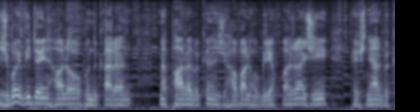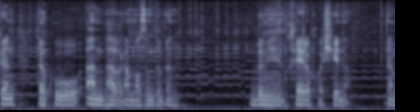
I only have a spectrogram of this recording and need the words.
ji bo vîdeoyên halo hûn ما پارە بکن جهوال هوگری هۆگرێ خۆژاژی پێشنیار بکن دکو ام به مەزم ببن بمێن خێرە خوشیدم دم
